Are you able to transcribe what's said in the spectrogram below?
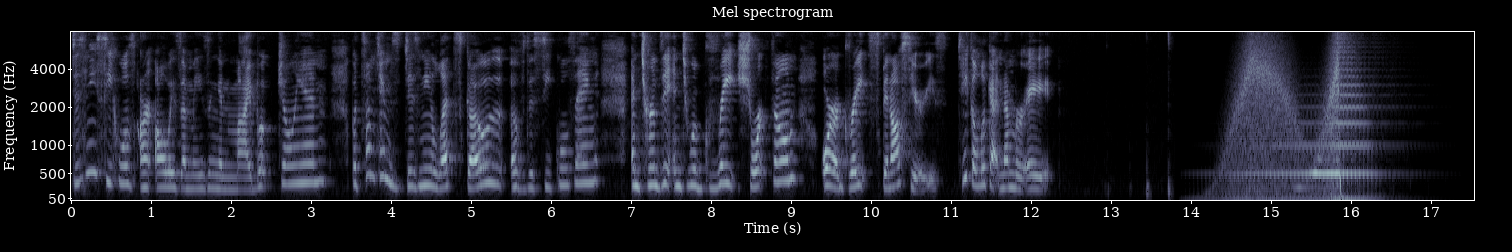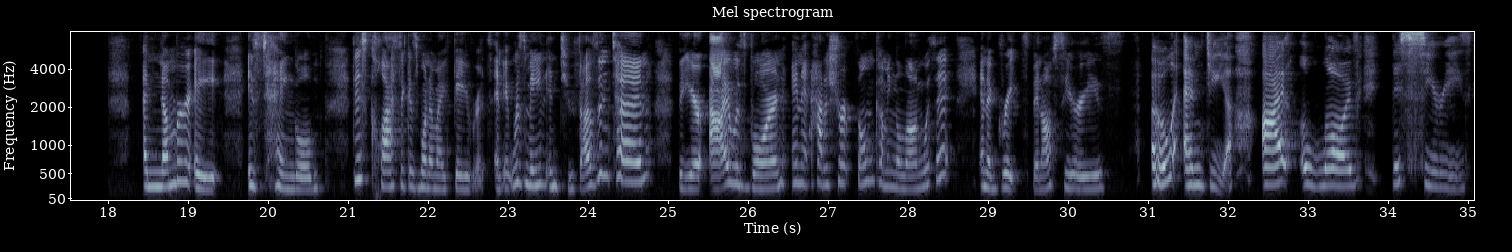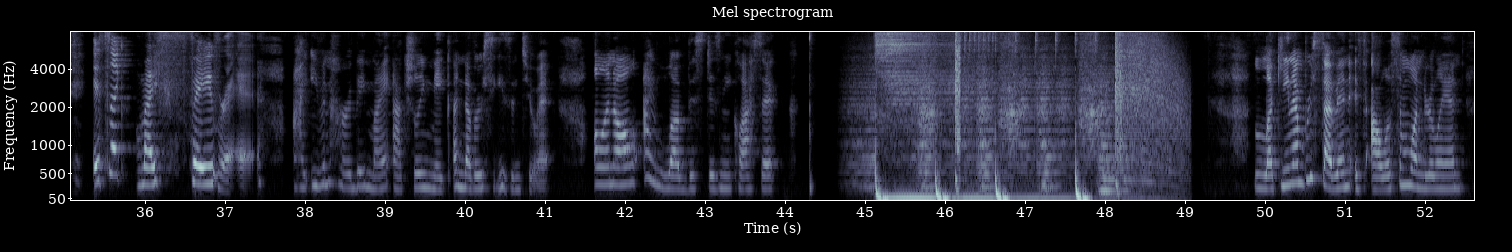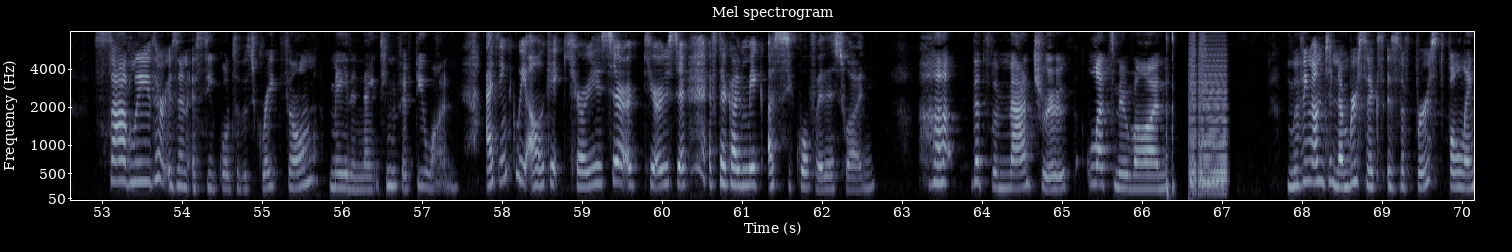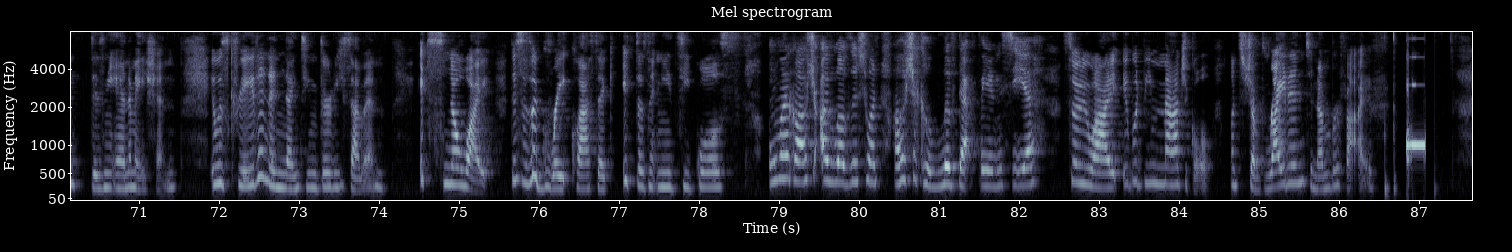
Disney sequels aren't always amazing in my book, Jillian, but sometimes Disney lets go of the sequel thing and turns it into a great short film or a great spin off series. Take a look at number 8. And number eight is Tangled. This classic is one of my favorites, and it was made in 2010, the year I was born, and it had a short film coming along with it and a great spin off series. OMG, I love this series. It's like my favorite. I even heard they might actually make another season to it. All in all, I love this Disney classic. Lucky number seven is Alice in Wonderland. Sadly, there isn't a sequel to this great film made in 1951. I think we all get curiouser and curiouser if they're going to make a sequel for this one. Huh, that's the mad truth. Let's move on. Moving on to number six is the first full length Disney animation. It was created in 1937. It's Snow White. This is a great classic. It doesn't need sequels. Oh my gosh, I love this one. I wish I could live that fantasy. So do I. It would be magical. Let's jump right into number five.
